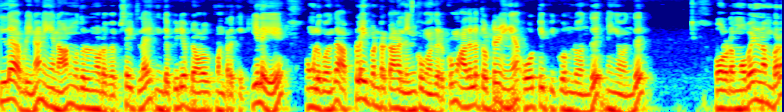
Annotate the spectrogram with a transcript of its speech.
இல்லை அப்படின்னா நீங்கள் நான் முதல்வனோட வெப்சைட்டில் இந்த பிடிஎஃப் டவுன்லோட் பண்ணுறதுக்கு கீழேயே உங்களுக்கு வந்து அப்ளை பண்ணுறதுக்கான லிங்க்கும் வந்து இருக்கும் அதில் தொட்டு நீங்கள் ஓடிபி கொண்டு வந்து நீங்கள் வந்து உங்களோட மொபைல் நம்பரை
